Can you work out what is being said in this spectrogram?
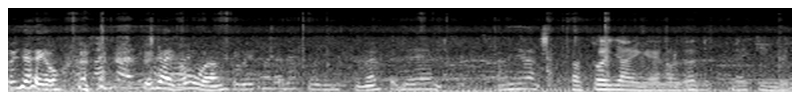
ตัวใหญ่เขาตัวใหญ่เขาหวงตัวเล็กไม่ได้คุยเห็นไหมไปแย่ง อันนี้มันเขาตัวใหญ่ไงเขาก็ได้กินเลย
